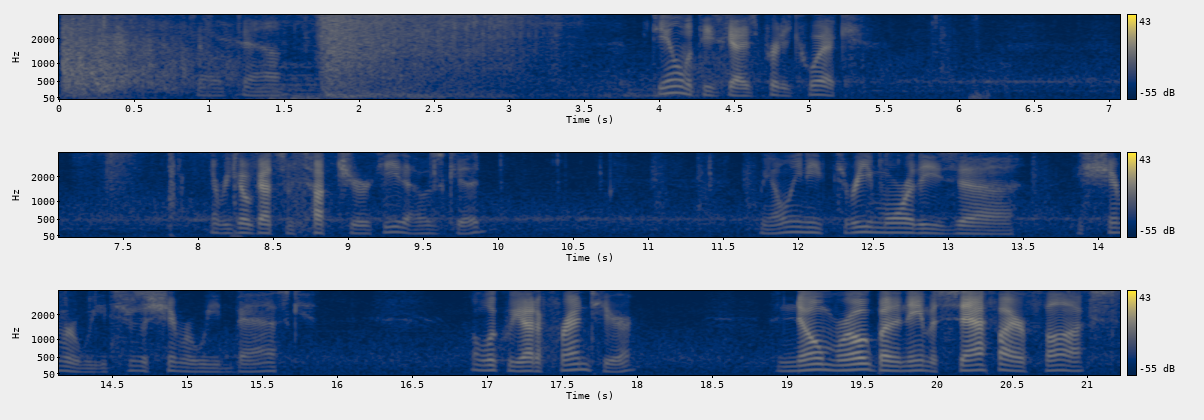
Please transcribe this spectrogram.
Go down. Dealing with these guys pretty quick. There we go, got some tough jerky, that was good. We only need three more of these, uh, these shimmer weeds. Here's a shimmer weed basket. Oh, look, we got a friend here. A gnome rogue by the name of Sapphire Fox.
